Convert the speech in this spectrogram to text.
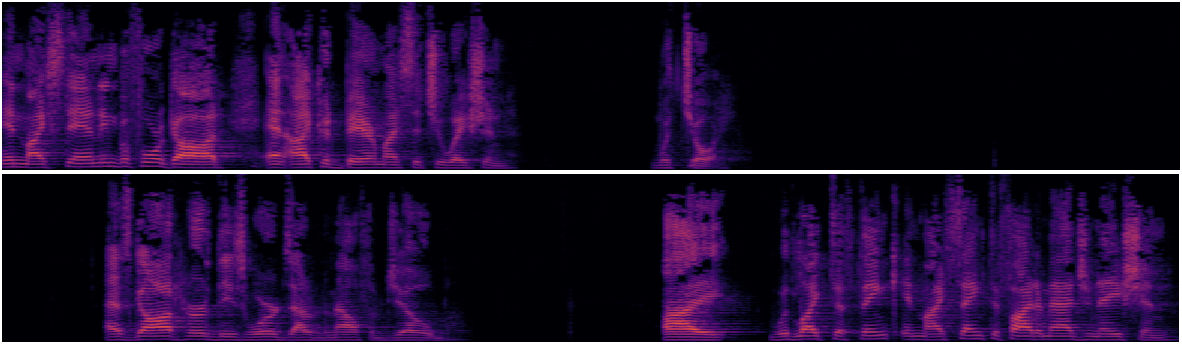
in my standing before God and I could bear my situation with joy. As God heard these words out of the mouth of Job, I would like to think in my sanctified imagination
